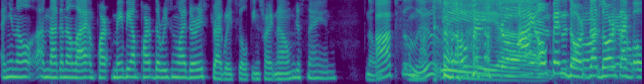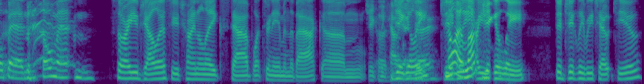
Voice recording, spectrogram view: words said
And you know, I'm not gonna lie. I'm part. Maybe I'm part of the reason why there is Drag Race Philippines right now. I'm just saying. No, Absolutely. Open doors. I open The doors. The doors doors I've opened. opened. So many. Mm. So are you jealous? Are you trying to like stab what's her name in the back? Um, Jiggly uh, Jiggly. Jiggly? No, I love Are you- Jiggly. Did Jiggly reach out to you?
